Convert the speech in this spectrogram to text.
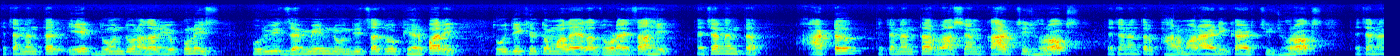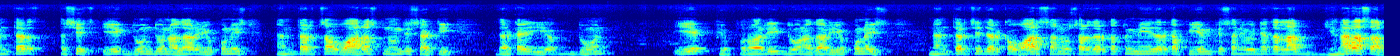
त्याच्यानंतर एक दोन दोन हजार एकोणीस पूर्वी जमीन नोंदीचा जो फेरफार आहे तो देखील तुम्हाला याला जोडायचा आहे. त्याच्यानंतर आट त्याच्यानंतर राशन कार्डची झेरॉक्स त्याच्यानंतर फार्मर आय डी कार्डची झेरॉक्स त्याच्यानंतर तसेच एक दोन दोन हजार एकोणीस नंतरचा वारस नोंदीसाठी जर काही एक दोन एक फेब्रुवारी दोन हजार एकोणीस नंतरचे जर का वारसानुसार जर का तुम्ही जर का पी एम किसान योजनेचा लाभ घेणार असाल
